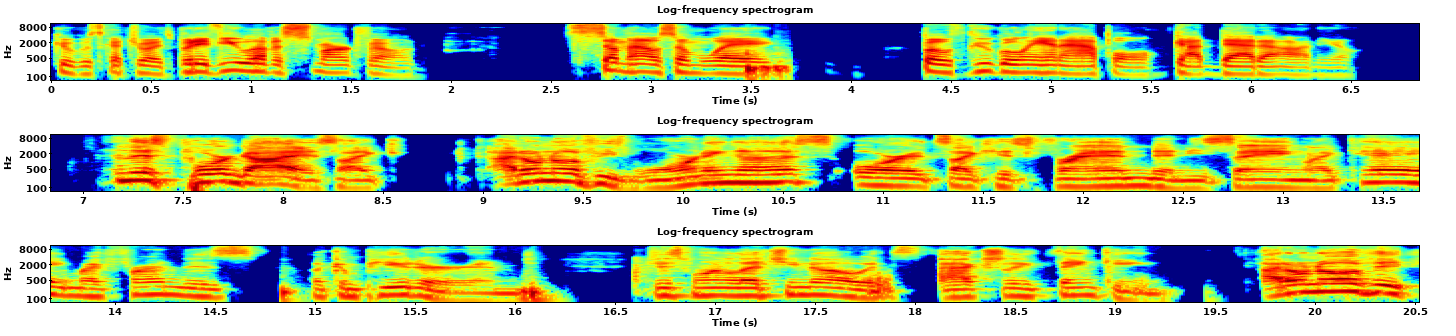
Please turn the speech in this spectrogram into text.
Google's got droids. But if you have a smartphone, somehow, some way, both Google and Apple got data on you. And this poor guy is like, I don't know if he's warning us or it's like his friend and he's saying, like, hey, my friend is a computer and just want to let you know it's actually thinking. I don't know if he,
